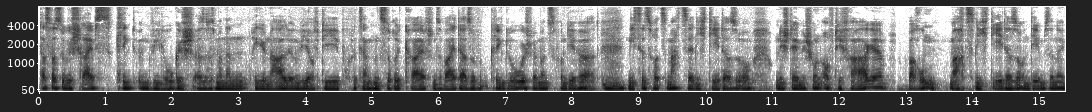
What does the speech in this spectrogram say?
Das, was du beschreibst, klingt irgendwie logisch. Also, dass man dann regional irgendwie auf die Produzenten zurückgreift und so weiter. Also klingt logisch, wenn man es von dir hört. Mhm. Nichtsdestotrotz macht es ja nicht jeder so. Und ich stelle mir schon oft die Frage, warum macht es nicht jeder so in dem Sinne?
